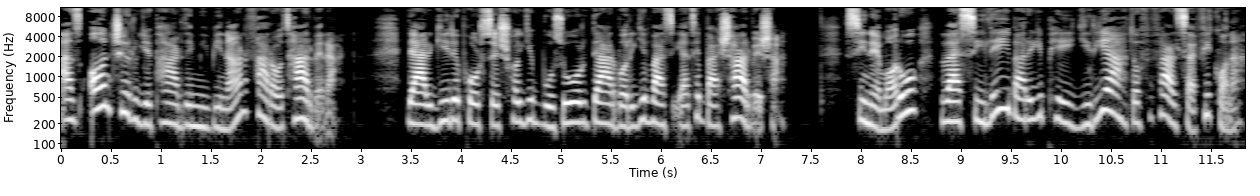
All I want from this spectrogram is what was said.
از آنچه روی پرده می‌بینن فراتر برن. درگیر پرسش های بزرگ درباره وضعیت بشر بشن. سینما رو وسیله‌ای برای پیگیری اهداف فلسفی کنن.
